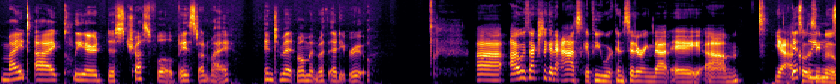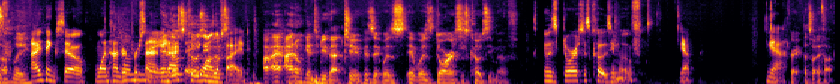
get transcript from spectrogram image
Might I clear distrustful based on my intimate moment with Eddi-Rue? Uh, I was actually going to ask if you were considering that a um, yeah, Yes, cozy please. move. Lovely. I think so, one hundred percent. Amazing. And those cozy moves- I, I don't get to do that too because it was it was Doris's cozy move. It was Doris's cozy move. Yep. Yeah. Great, that's what I thought.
